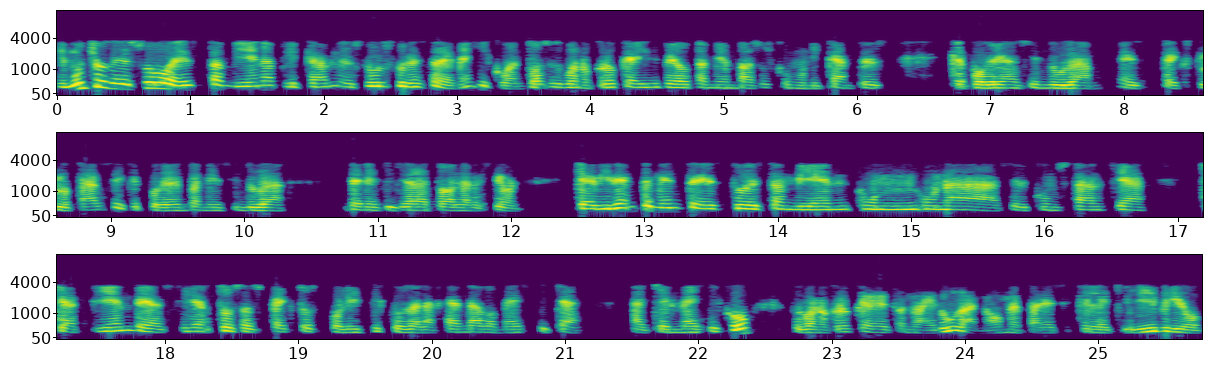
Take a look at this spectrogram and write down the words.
y mucho de eso es también aplicable al sur sureste de México. Entonces, bueno, creo que ahí veo también vasos comunicantes que podrían sin duda este, explotarse y que podrían también sin duda beneficiar a toda la región. Que evidentemente esto es también un, una circunstancia que atiende a ciertos aspectos políticos de la agenda doméstica aquí en México, pues bueno, creo que de eso no hay duda, ¿no? Me parece que el equilibrio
